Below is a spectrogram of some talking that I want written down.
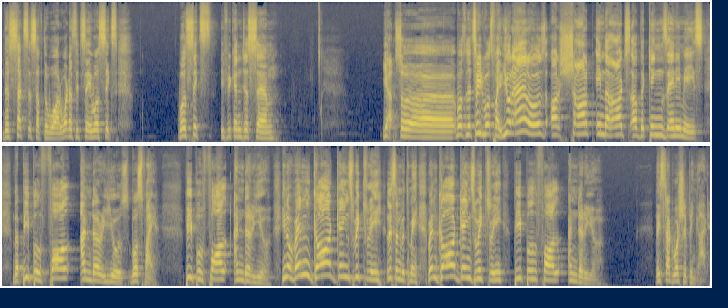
the success of the war. What does it say? Verse 6. Verse 6, if you can just. Um, yeah, so uh, let's read verse 5. Your arrows are sharp in the hearts of the king's enemies. The people fall under you. Verse 5 people fall under you. You know, when God gains victory, listen with me. When God gains victory, people fall under you. They start worshiping God.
